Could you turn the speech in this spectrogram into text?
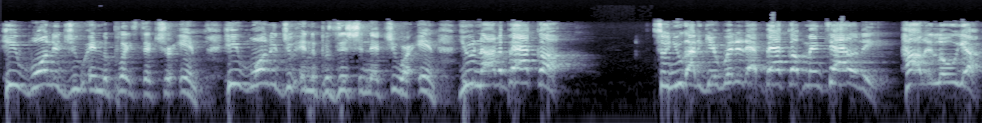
He wanted you in the place that you're in. He wanted you in the position that you are in. You're not a backup. So you got to get rid of that backup mentality. Hallelujah.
